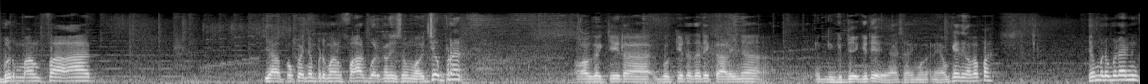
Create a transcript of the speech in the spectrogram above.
bermanfaat. Ya pokoknya bermanfaat buat kalian semua. Jebret Oh gue kira gue kira tadi kalinya gede-gede ya saya mau Oke nggak apa-apa. Ya mudah-mudahan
